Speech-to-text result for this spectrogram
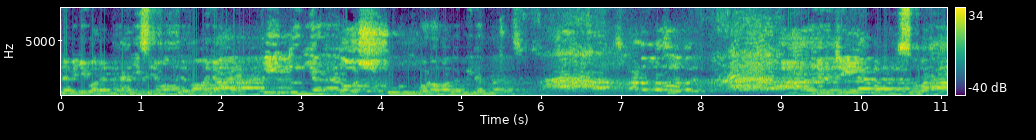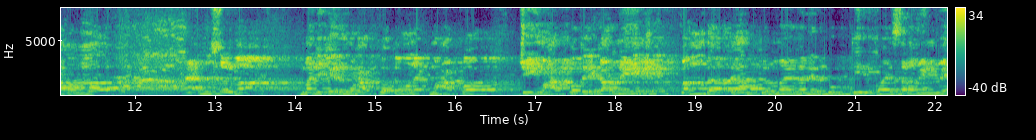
নবীজি বলেন, হাদিসের মধ্যে পাওয়া যায়, এই দুনিয়ার 10 গুণ বড় হবে ওই জান্নাত। সুবহানাল্লাহ আর জোরে চিল্লায় বলেন, সুবহানাল্লাহ। হ্যাঁ মুসলমান, মালিকের মহাব্বত এমন এক মহাব্বত। যে মহাব্বতের কারণে বান্দা কিয়ামতের ময়দানের মুক্তির ফয়সালা মিলবে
